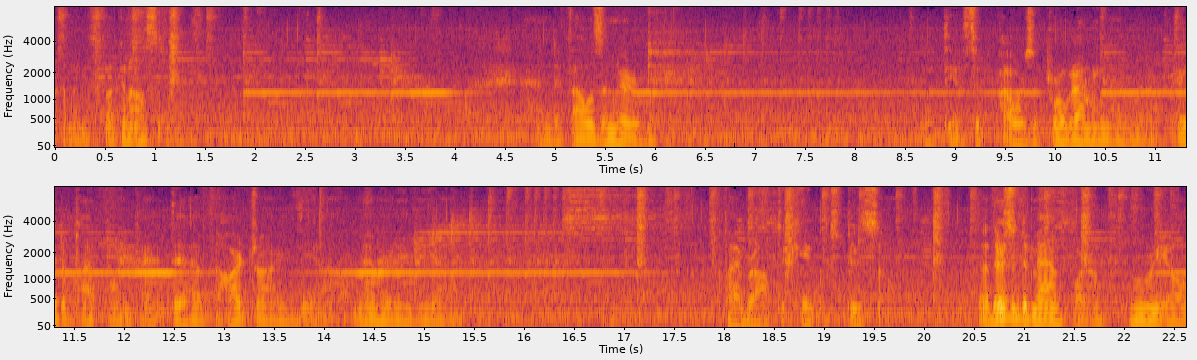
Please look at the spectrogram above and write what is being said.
I mean, he's fucking awesome. And if I was a nerd with the superpowers of programming, I would have created a platform if I did have the hard drive, the uh, memory, the uh, fiber optic cable to do so. Now, there's a demand for a real,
